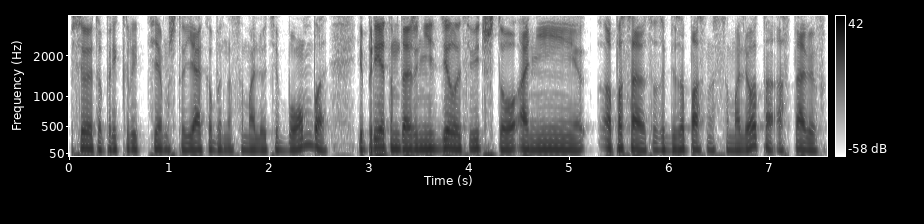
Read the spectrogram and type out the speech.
все это прикрыть тем, что якобы на самолете бомба, и при этом даже не сделать вид, что они опасаются за безопасность самолета, оставив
